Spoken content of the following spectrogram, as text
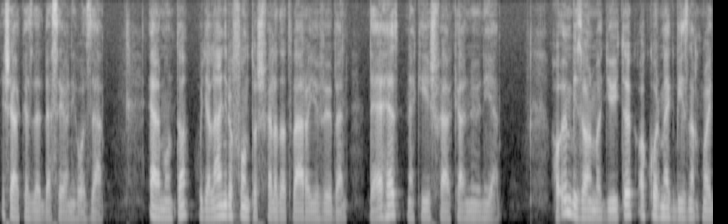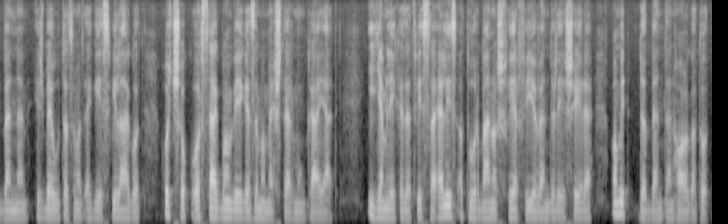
és elkezdett beszélni hozzá. Elmondta, hogy a lányra fontos feladat vár a jövőben, de ehhez neki is fel kell nőnie. Ha önbizalmat gyűjtök, akkor megbíznak majd bennem, és beutazom az egész világot, hogy sok országban végezem a mester munkáját. Így emlékezett vissza Alice a turbános férfi jövendőlésére, amit döbbenten hallgatott.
